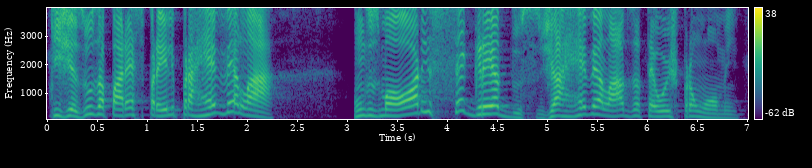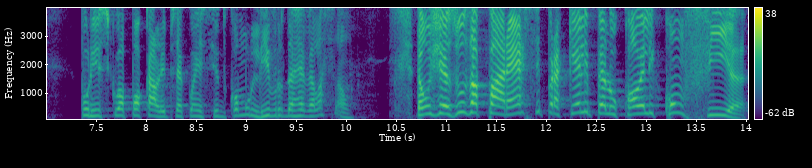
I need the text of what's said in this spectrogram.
que Jesus aparece para ele para revelar um dos maiores segredos já revelados até hoje para um homem. Por isso que o Apocalipse é conhecido como o livro da revelação. Então Jesus aparece para aquele pelo qual ele confia.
